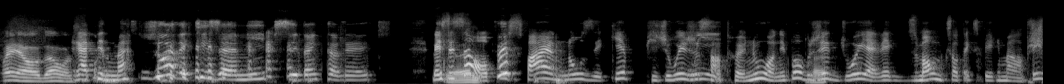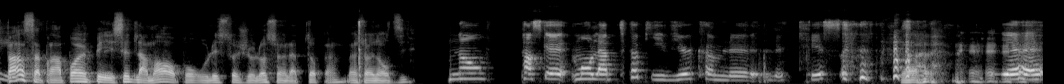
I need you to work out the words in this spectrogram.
Voyons donc. Rapidement. Tu joues avec tes amis, puis c'est bien correct. Mais c'est Ouais. ça, on peut se faire nos équipes puis jouer juste Oui. entre nous. On n'est pas obligé de jouer avec du monde qui sont expérimentés. Je pense que ça ne prend pas un PC de la mort pour rouler ce jeu-là sur un laptop, hein, sur un ordi. Non, parce que mon laptop, il est vieux comme le, le Chris. Ouais. Euh,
